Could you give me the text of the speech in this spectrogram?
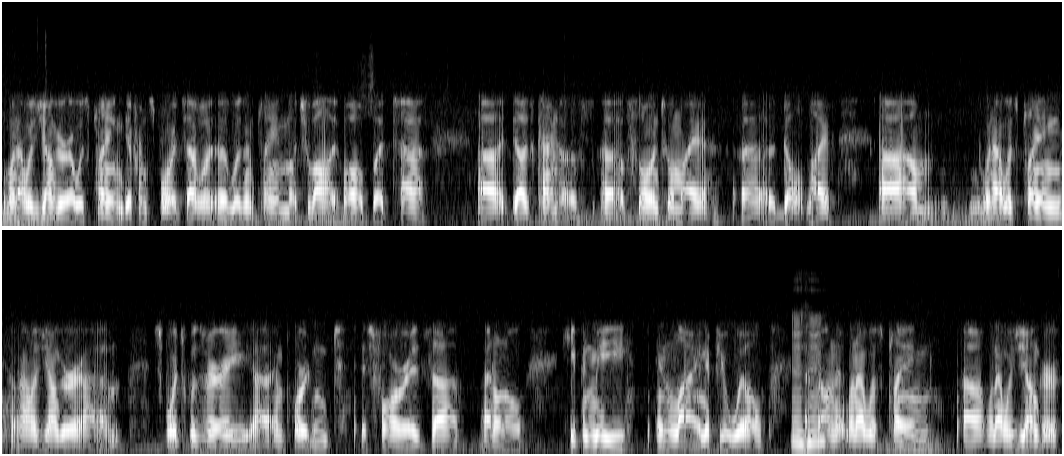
when I was younger, I was playing different sports. I w- I wasn't playing much volleyball, but uh, uh, it does kind of uh, flow into my uh, adult life. Um, when I was playing when I was younger, um, sports was very uh, important as far as uh, I don't know keeping me in line, if you will. Mm-hmm. I found that when I was playing uh, when I was younger,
